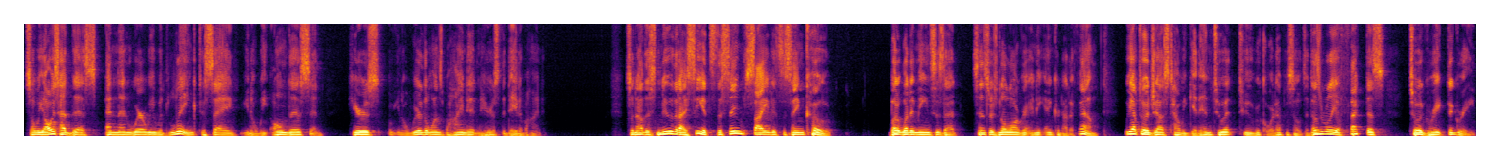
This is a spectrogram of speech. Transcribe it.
So we always had this, and then where we would link to say, you know, we own this and here's you know we're the ones behind it and here's the data behind it so now this new that i see it's the same site it's the same code but what it means is that since there's no longer any anchor.fm we have to adjust how we get into it to record episodes. It doesn't really affect us to a great degree.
